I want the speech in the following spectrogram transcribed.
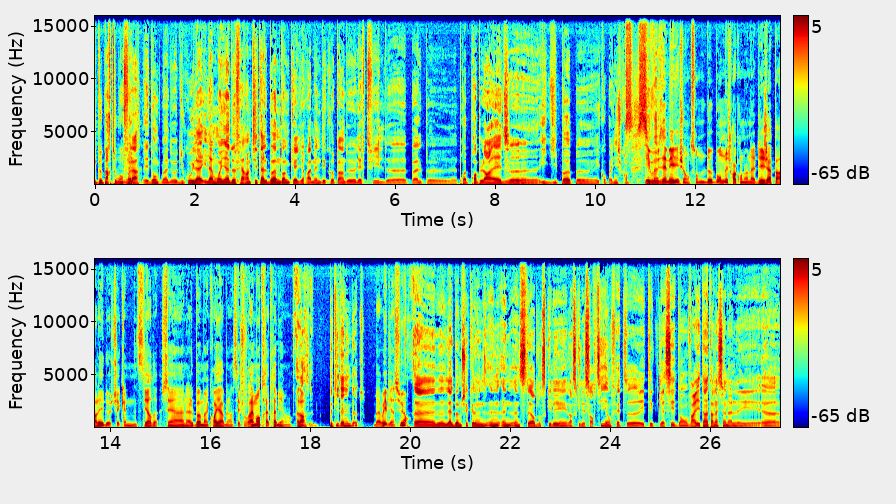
petit peu partout en fait. Voilà. Et donc, bah, du coup, il a, il a moyen de faire un petit album dans lequel il ramène des copains de Left Field, euh, Pulp, euh, Pro- Proplerheads, euh, Iggy Pop euh, et compagnie, je crois. Si Et vous bah- aimez les chansons de Bond, mais je crois qu'on en a déjà parlé de Chicken and Stirred, c'est un album incroyable. hein. C'est vraiment très très bien. hein. Alors, petite anecdote? Bah oui, bien sûr. Euh, L'album Shaken and, and- and Stirred, lorsqu'il est, lorsqu'il est sorti, en fait, euh, était classé dans Variété Internationale. Et euh,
